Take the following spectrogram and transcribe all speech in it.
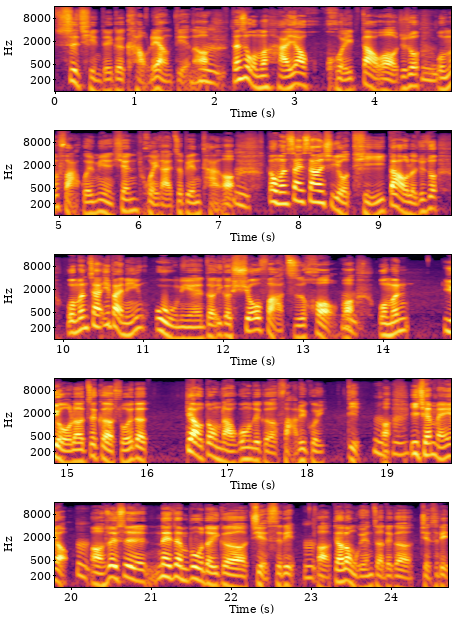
事情的一个考量点哦。嗯、但是我们还要回到哦，就是说，我们法规面先回来这边谈哦。嗯、那我们在上一期有提到了，就是说，我们在一百零五年的一个修法之后哦，嗯、我们有了这个所谓的调动劳工这个法律规定哦，以前没有哦，所以是内政部的一个解释令哦，调动五原则的一个解释令。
